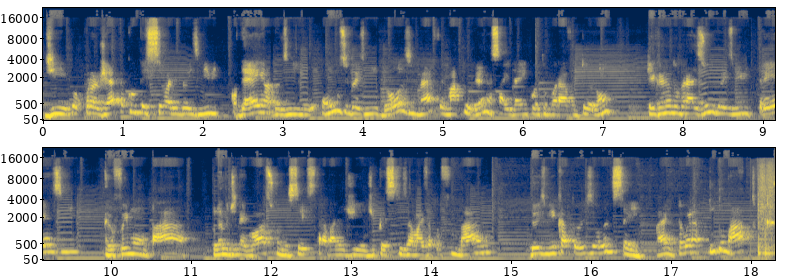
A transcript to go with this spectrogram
de o projeto aconteceu ali em 2010, 2011, 2012, né? Foi maturando essa ideia enquanto eu morava em Toronto. Chegando no Brasil em 2013, eu fui montar plano de negócio, comecei esse trabalho de, de pesquisa mais aprofundado. Em 2014 eu lancei, né? então era tudo mato.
